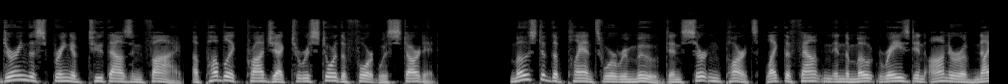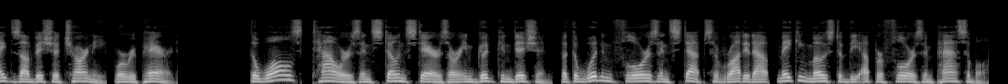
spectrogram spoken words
During the spring of 2005, a public project to restore the fort was started. Most of the plants were removed and certain parts, like the fountain in the moat raised in honor of Knight Zawisza Czarny, were repaired. The walls, towers and stone stairs are in good condition, but the wooden floors and steps have rotted out, making most of the upper floors impassable.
